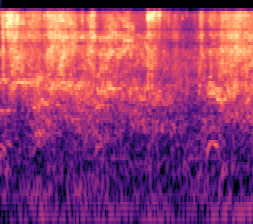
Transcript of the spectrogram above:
Here!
